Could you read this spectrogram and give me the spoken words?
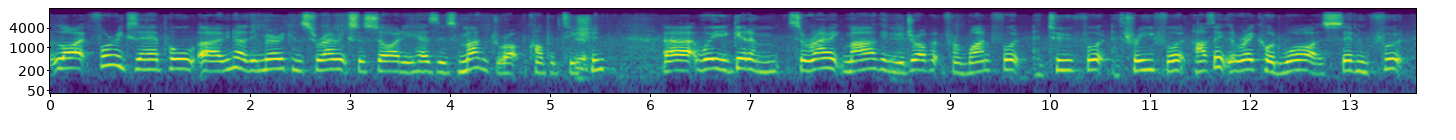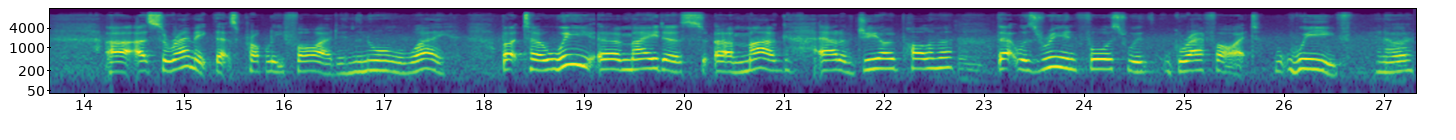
like for example, uh, you know, the American Ceramic Society has this mug drop competition. Yeah. Uh, where you get a ceramic mug and yeah. you drop it from one foot and two foot and three foot. I think the record was seven foot. Uh, a ceramic that's properly fired in the normal way. But uh, we uh, made a, a, mug out of geopolymer mm. that was reinforced with graphite weave, you know.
